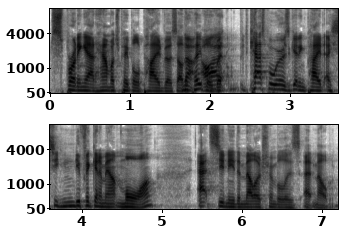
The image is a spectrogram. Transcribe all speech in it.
spreading out how much people are paid versus other No, people, I- but Casper Ware is getting paid a significant amount more at Sydney than Melo Trimble is at Melbourne.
